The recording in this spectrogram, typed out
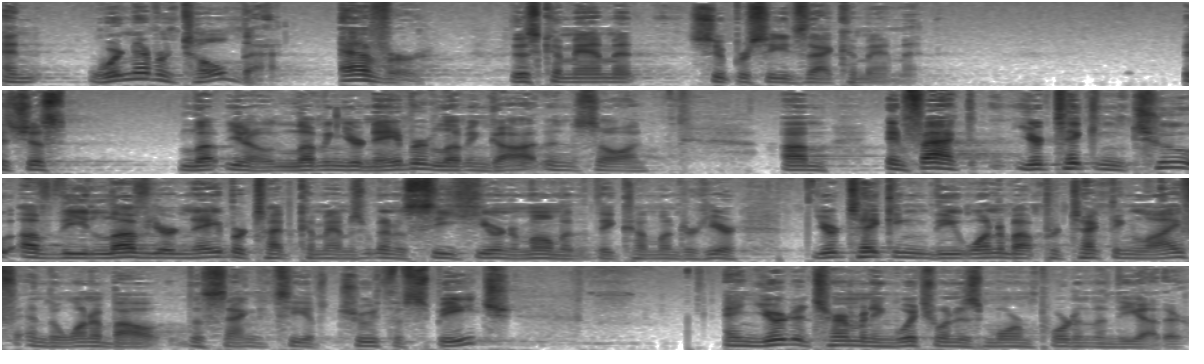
And we're never told that, ever. This commandment supersedes that commandment. It's just, you know, loving your neighbor, loving God, and so on. Um, in fact, you're taking two of the love your neighbor type commandments. We're going to see here in a moment that they come under here. You're taking the one about protecting life and the one about the sanctity of truth of speech, and you're determining which one is more important than the other.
